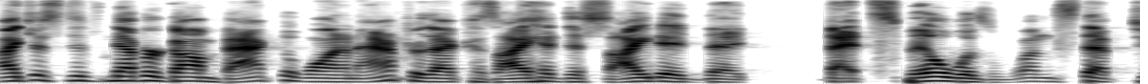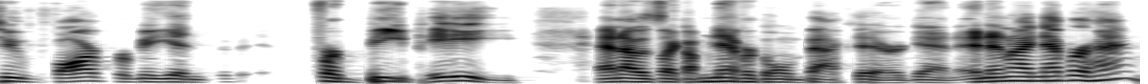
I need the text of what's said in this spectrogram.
I just have never gone back to one after that because I had decided that that spill was one step too far for me and for BP. And I was like, I'm never going back there again. And then I never have.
